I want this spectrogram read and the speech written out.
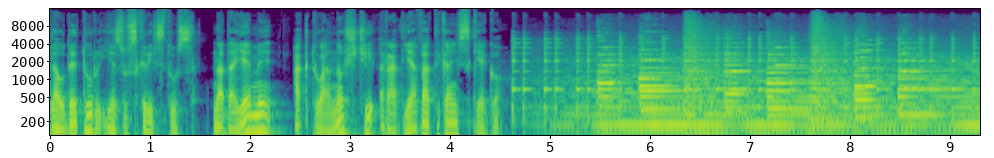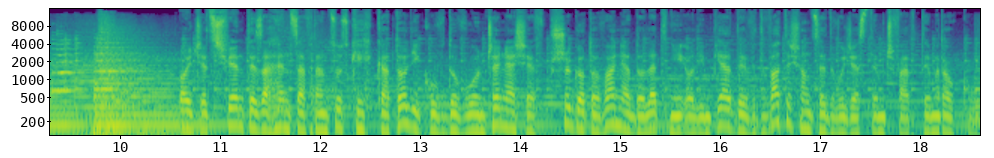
Laudetur Jezus Chrystus. Nadajemy aktualności Radia Watykańskiego. Ojciec Święty zachęca francuskich katolików do włączenia się w przygotowania do letniej olimpiady w 2024 roku.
